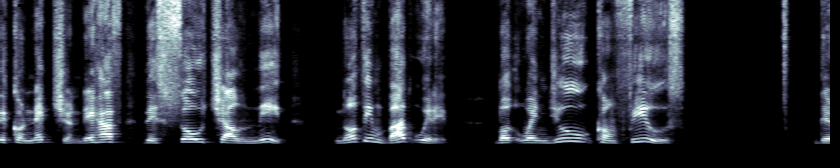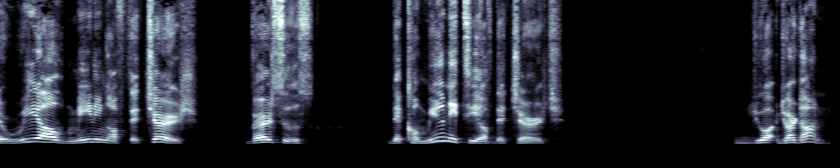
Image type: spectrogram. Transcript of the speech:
the connection, they have the social need nothing bad with it. But when you confuse the real meaning of the church versus the community of the church, you are, you are done.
